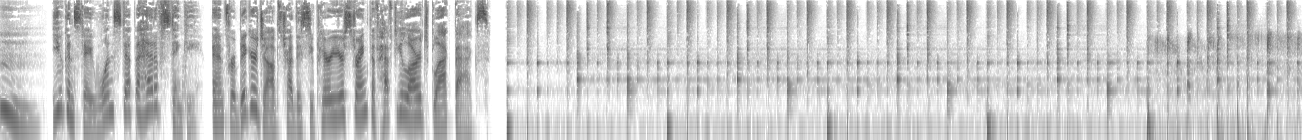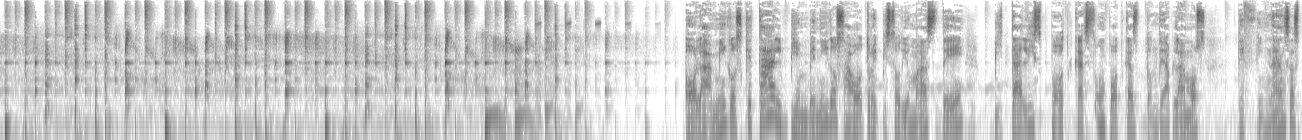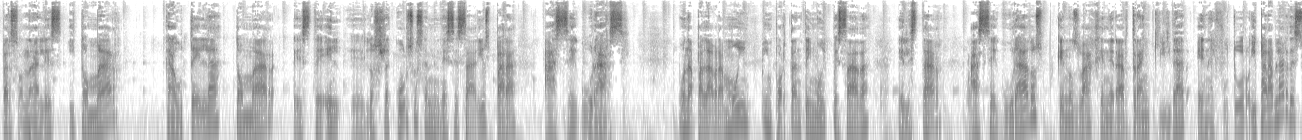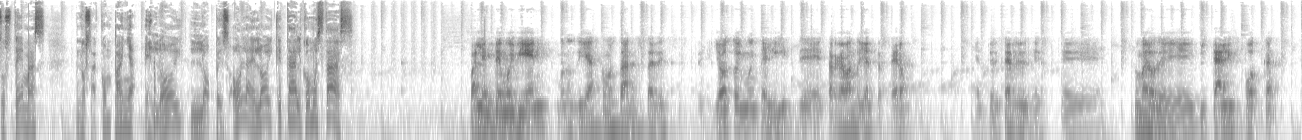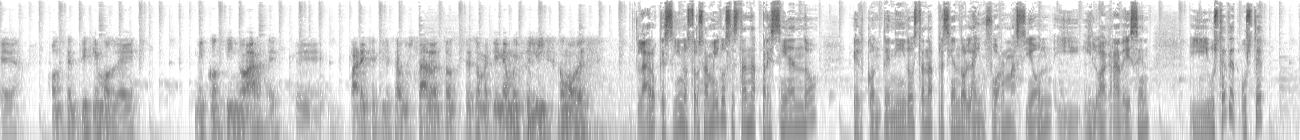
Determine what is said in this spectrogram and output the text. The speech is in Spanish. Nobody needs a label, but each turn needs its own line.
hmm, you can stay one step ahead of stinky. And for bigger jobs, try the superior strength of Hefty Large Black Bags.
Hola amigos, ¿qué tal? Bienvenidos a otro episodio más de Vitalis Podcast, un podcast donde hablamos de finanzas personales y tomar cautela, tomar este, el, eh, los recursos necesarios para asegurarse. Una palabra muy importante y muy pesada, el estar asegurados que nos va a generar tranquilidad en el futuro. Y para hablar de estos temas nos acompaña Eloy López. Hola Eloy, ¿qué tal? ¿Cómo estás?
Valente, muy bien. Buenos días, ¿cómo están ustedes? Este, yo estoy muy feliz de estar grabando ya el tercero, el tercer este, número de Vitalis Podcast. Eh, contentísimo de, de continuar. Este, parece que les ha gustado, entonces eso me tiene muy feliz. ¿Cómo ves?
Claro que sí, nuestros amigos están apreciando el contenido, están apreciando la información y, y lo agradecen. Y usted, usted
